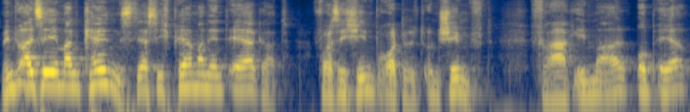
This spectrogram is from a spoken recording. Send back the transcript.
Wenn du also jemanden kennst, der sich permanent ärgert, vor sich hin brottelt und schimpft, frag ihn mal, ob er,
